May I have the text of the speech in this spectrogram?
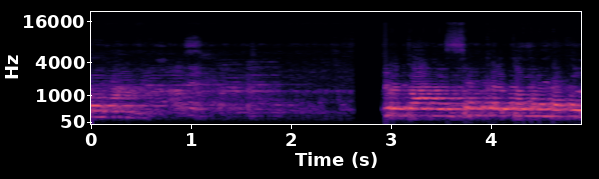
స్తోత్రములనైనా కృపా నీ సంకల్పమును బట్టి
